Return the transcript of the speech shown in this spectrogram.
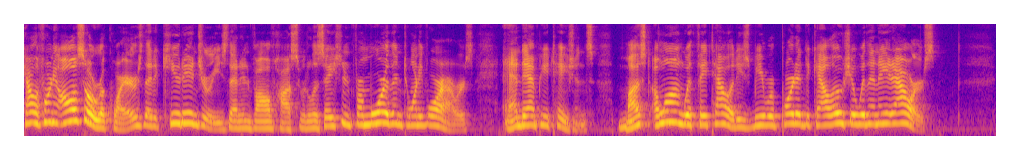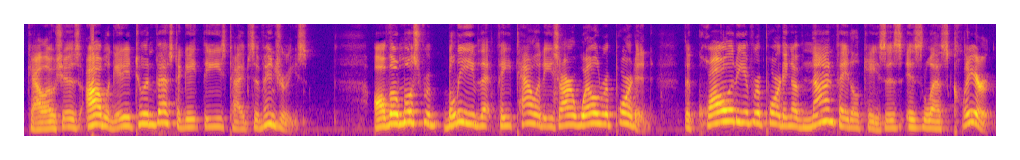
California also requires that acute injuries that involve hospitalization for more than 24 hours and amputations must, along with fatalities, be reported to Cal OSHA within eight hours. Cal OSHA is obligated to investigate these types of injuries. Although most re- believe that fatalities are well reported, the quality of reporting of non fatal cases is less clear.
